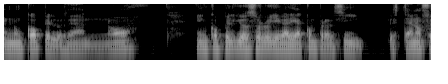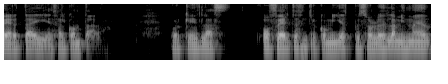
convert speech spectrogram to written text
en un Coppel, o sea, no. En Coppel yo solo llegaría a comprar si está en oferta y es al contado. Porque las ofertas, entre comillas, pues solo es la misma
